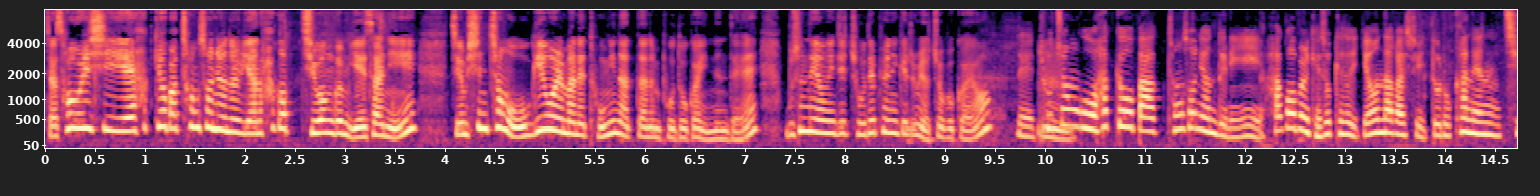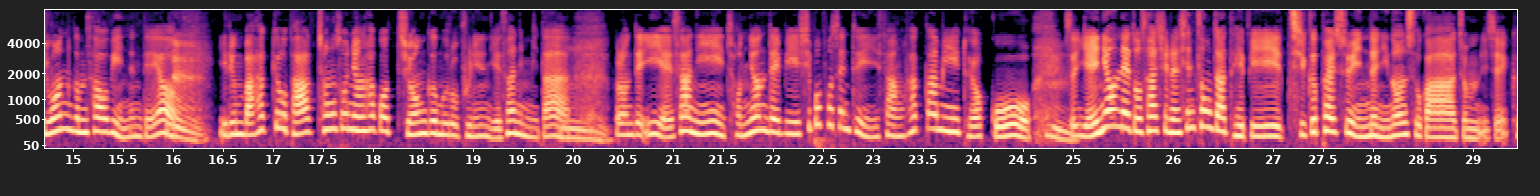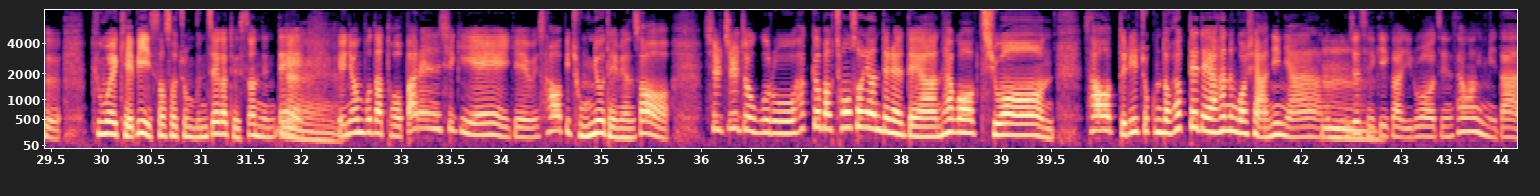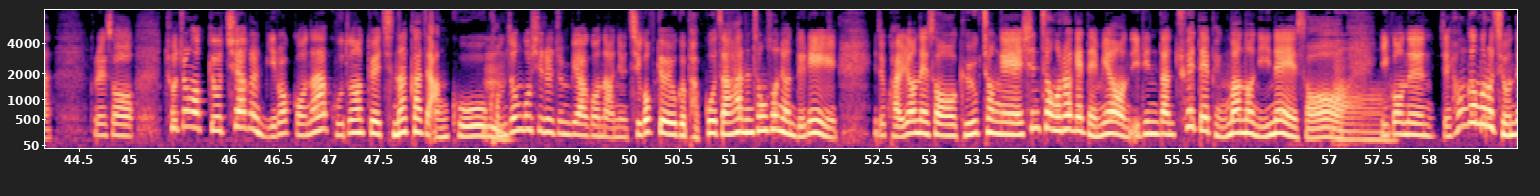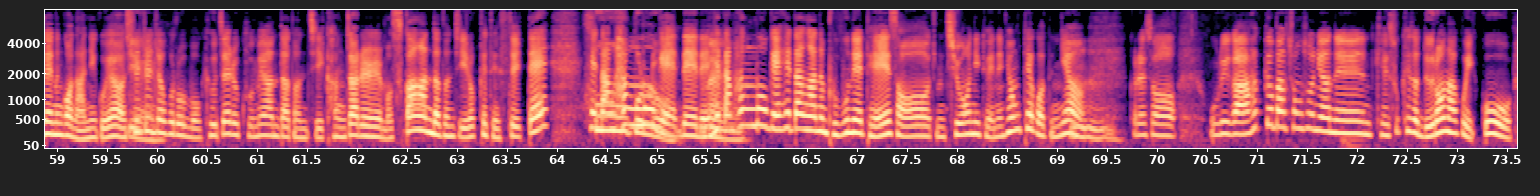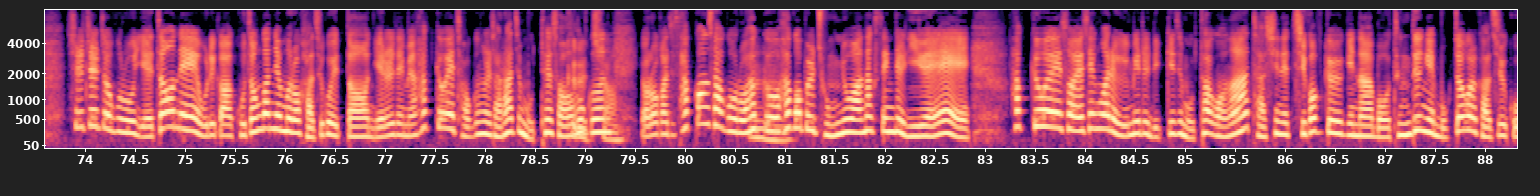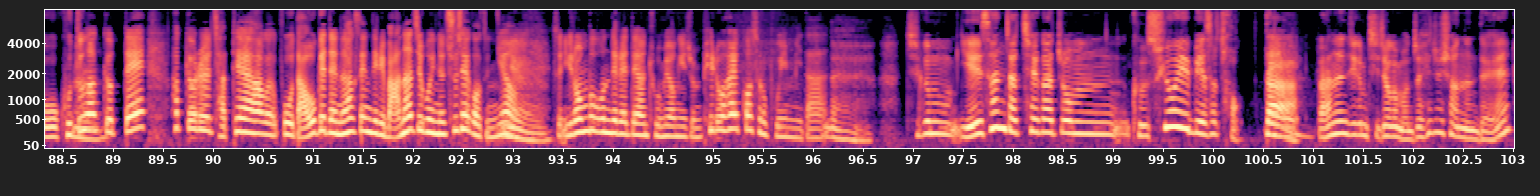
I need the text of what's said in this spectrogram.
자, 서울시의 학교 밖 청소년을 위한 학업 지원금 예산이 지금 신청 5개월 만에 동이 났다는 보도가 있는데 무슨 내용인지 조 대표님께 좀 여쭤볼까요? 네, 초중고 음. 학교 밖 청소년들이 학업을 계속해서 이어나갈 수 있도록 하는 지원금 사업이 있는데요. 네. 이른바 학교 밖 청소년 학업 지원금으로 불리는 예산입니다. 음. 그런데 이 예산이 전년 대비 15% 이상 삭감이 되었고 음. 그래서 예년에도 사실은 신청자 대비 지급할 수 있는 인원수가 좀 이제 그 규모의 갭이 있어서 좀 문제가 됐었는데 네. 예년보다 더 빠른 시기에 이게 사업이 종료되면서 실질적으로 학교 밖 청소년들에 대한 학업 지원 사업들이 조금 더 확대돼야 하는 것이 아니냐라는 음. 문제 제기가 이루어진 상황입니다. 그래서 초중학교 취약을 미뤘거나 고등학교에 진학하지 않고 음. 검정고시를 준비하거나 아니면 직업 교육을 받고자 하는 청소년들이 이제 관련해서 교육청에 신청을 하게 되면 1인당 최대 100만 원 이내에서 아. 이거는 이제 현금으로 지원되는 건 아니고요. 실질적으로 뭐 교재를 구매한다든지 강좌를 뭐 수강한다든지 이렇게 됐을 때 해당 후불로. 항목에 네네 네. 해당 항목에 해당하는 부분에 대해서 좀 지원이 되는 형태거든요. 음. 그래서 우리가 학교 밖 청소년은 계속해서 늘어나고 있고 실질적으로 예전에 우리가 고정관념으로 가지고 있던 예를 들면 학교에 적응을 잘 하지 못해서 그렇죠. 혹은 여러 가지 사건 사고로 학교 음. 학업을 종료한 학생들 이외에 학교에서의 생활의 의미를 느끼지 못하거나 자신의 직업 교육이나 뭐 등등의 목적을 가지고 고등학교 음. 때 학교를 자퇴하고 나오게 되는 학생들이 많아지고 있는 추세거든요. 예. 그래서 이런 부분들에 대한 조명이 좀 필요할 것으로 보입니다. 네. 지금 예산 자체가 좀 그 수요에 비해서 적 다라는 네. 지금 지적을 먼저 해주셨는데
